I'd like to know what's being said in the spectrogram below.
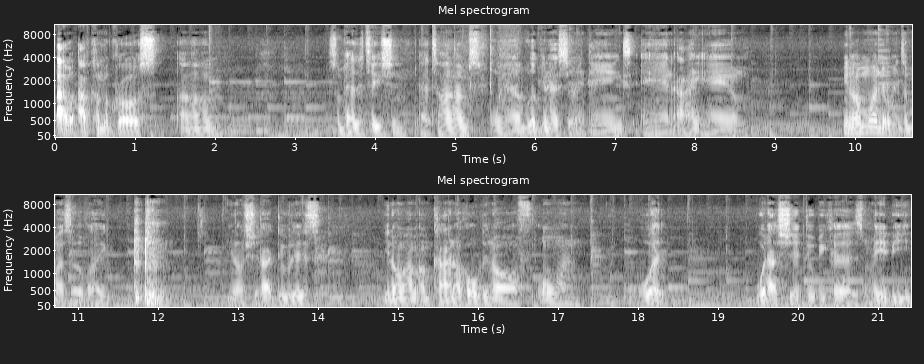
I've, I've come across um, some hesitation at times when I'm looking at certain things, and I am, you know, I'm wondering to myself like, you know, should I do this? You know, I'm, I'm kind of holding off on what what I should do because maybe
